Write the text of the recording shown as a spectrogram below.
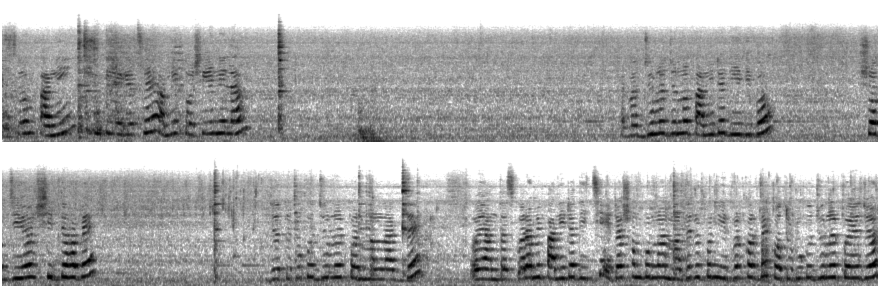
একদম পানি শুকিয়ে গেছে। আমি কষিয়ে নিলাম এবার ঝুলের জন্য পানিটা দিয়ে দিব। সবজিও সিদ্ধ হবে। যতটুকু ঝুলের পরিমাণ লাগবে, ওই আন্দাজ করে আমি পানিটা দিচ্ছি। এটা সম্পূর্ণ আমাদের উপর নির্ভর করবে কতটুকু ঝুলের প্রয়োজন।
